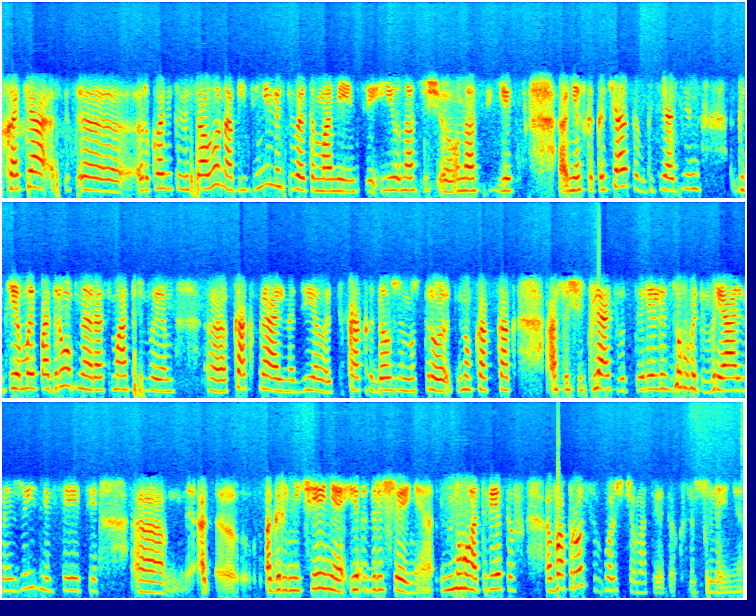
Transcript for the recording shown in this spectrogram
хотя э, руководители салона объединились в этом моменте, и у нас еще у нас есть э, несколько часов, где один, где мы подробно рассматриваем, э, как правильно делать, как должен устроить, ну как как осуществлять, вот реализовывать в реальной жизни все эти э, э, ограничения и разрешения. Но ответов, вопросов больше, чем ответов, к сожалению.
